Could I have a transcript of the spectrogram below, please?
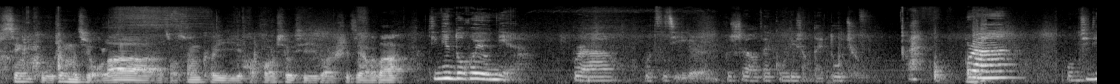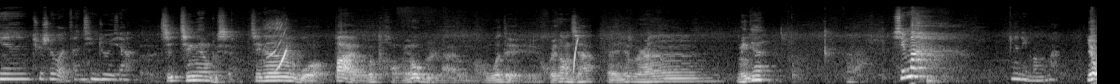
辛苦这么久了，总算可以好好休息一段时间了吧？今天多亏有你，不然我自己一个人不知道在工地上待多久。哎，不然我们今天去吃晚餐庆祝一下。今今天不行，今天我爸有个朋友不是来了吗？我得回趟家。哎，要不然明天？行吧，那你忙吧。哟，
